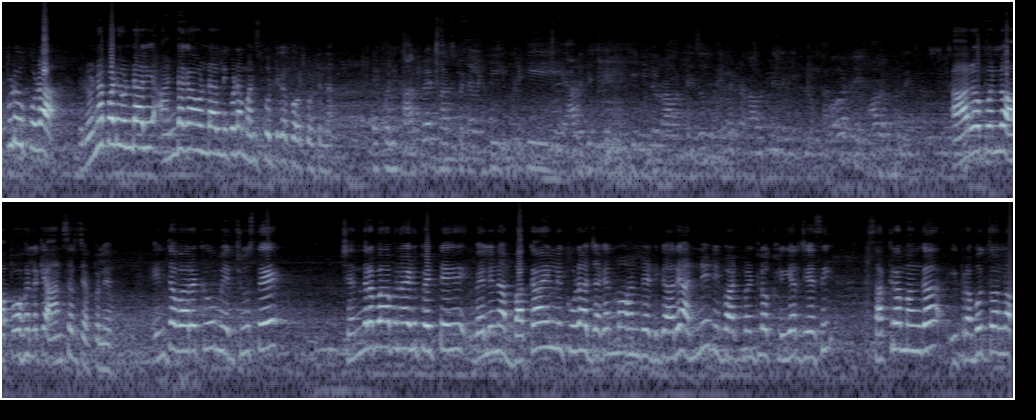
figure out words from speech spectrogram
ఎప్పుడూ కూడా రుణపడి ఉండాలి అండగా ఉండాలని కూడా మనస్ఫూర్తిగా కోరుకుంటున్నాను అంటే కొన్ని కార్పొరేట్ హాస్పిటల్కి ఇప్పటికీ ఆరోగ్యశ్రీ నుంచి నిధులు రావట్లేదు రావట్లేదు. ఆరోపణలు అపోహలకి ఆన్సర్ చెప్పలేము ఇంతవరకు మీరు చూస్తే చంద్రబాబు నాయుడు పెట్టి వెళ్ళిన బకాయిల్ని కూడా జగన్మోహన్ రెడ్డి గారే అన్ని డిపార్ట్మెంట్లో క్లియర్ చేసి సక్రమంగా ఈ ప్రభుత్వంలో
